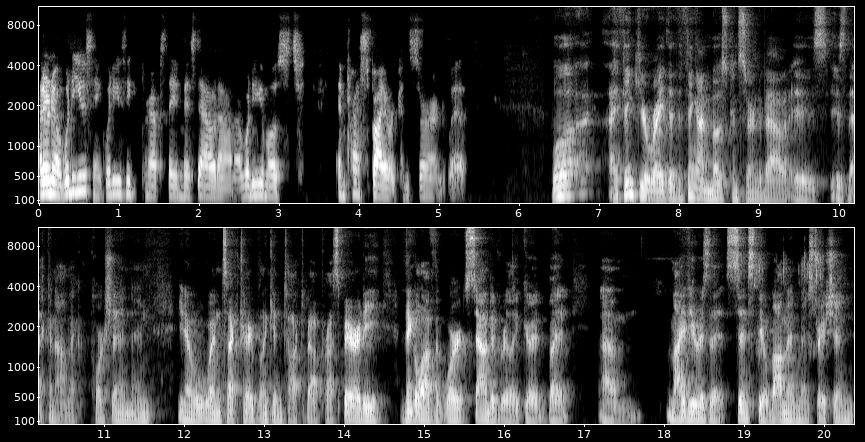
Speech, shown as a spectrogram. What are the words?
I don't know. What do you think? What do you think perhaps they missed out on, or what are you most impressed by or concerned with? Well, I think you're right that the thing I'm most concerned about is is the economic portion. And you know, when Secretary Blinken talked about prosperity, I think a lot of the words sounded really good. But um, my view is that since the Obama administration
